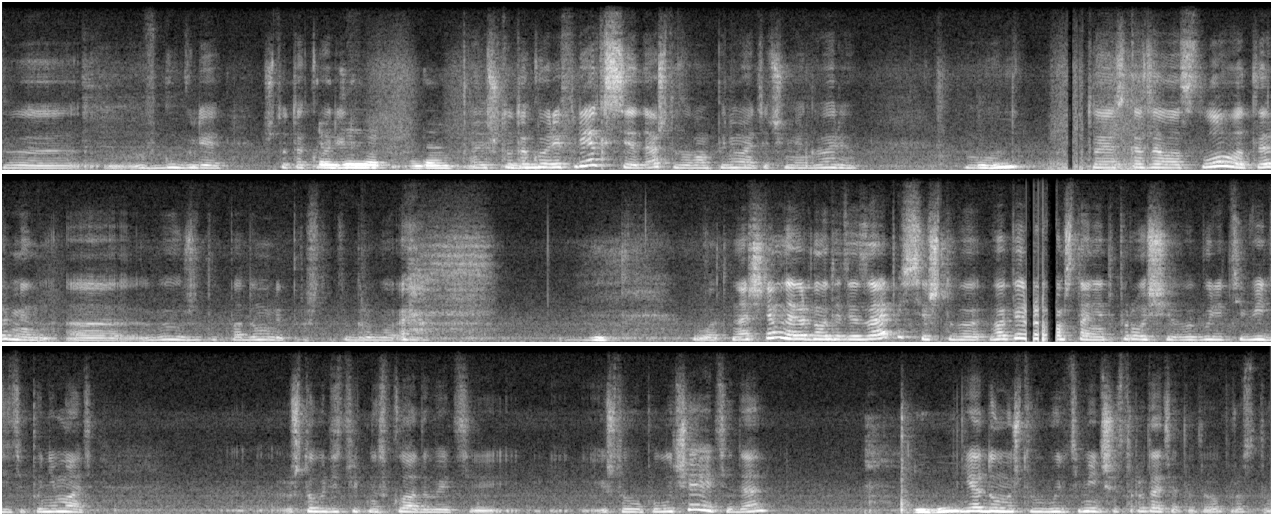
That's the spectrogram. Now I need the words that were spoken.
в, в гугле, что такое, да. что такое рефлексия, да, чтобы вам понимать, о чем я говорю. Вот. Угу. То я сказала слово, термин, а вы уже тут подумали про что-то другое. Вот. Начнем, наверное, вот эти записи, чтобы, во-первых, вам станет проще, вы будете видеть и понимать, что вы действительно складываете и что вы получаете, да? Угу. Я думаю, что вы будете меньше страдать от этого просто.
